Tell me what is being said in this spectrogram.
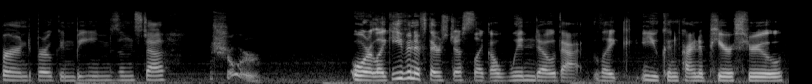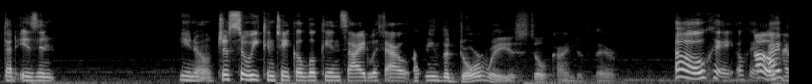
burned, broken beams and stuff? Sure. or like even if there's just like a window that like you can kind of peer through that isn't you know just so we can take a look inside without I mean, the doorway is still kind of there. oh okay okay, Oh, okay.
